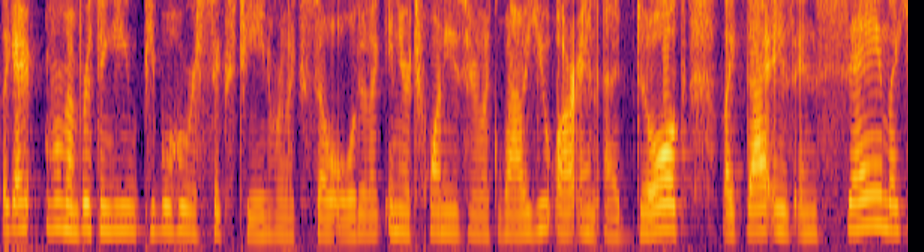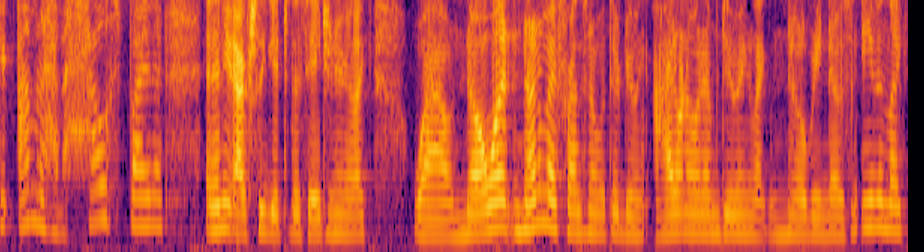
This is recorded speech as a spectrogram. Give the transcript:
like I remember thinking people who were 16 were like so old. Like in your 20s. You're like, wow, you are an adult. Like that is insane. Like I'm gonna have a house by then. And then you actually get to this age and you're like, wow, no one, none of my friends know what they're doing. I don't know what I'm doing. Like nobody knows. And even like,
